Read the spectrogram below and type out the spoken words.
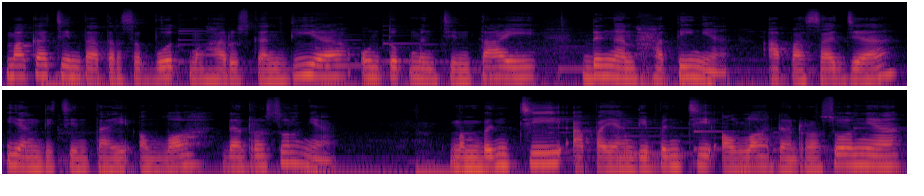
maka cinta tersebut mengharuskan dia untuk mencintai dengan hatinya apa saja yang dicintai Allah dan Rasulnya. Membenci apa yang dibenci Allah dan Rasulnya,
